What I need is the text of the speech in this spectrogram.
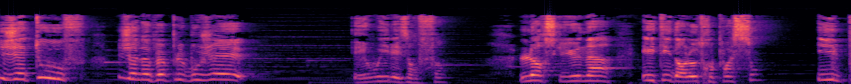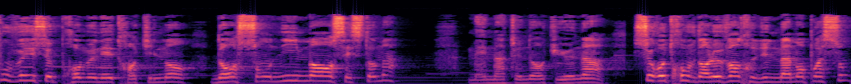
J'étouffe, je ne peux plus bouger. Et oui, les enfants, lorsque Yona était dans l'autre poisson, il pouvait se promener tranquillement dans son immense estomac. Mais maintenant que Yona se retrouve dans le ventre d'une maman poisson,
